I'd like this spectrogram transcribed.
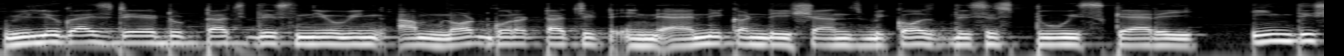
Will you guys dare to touch this new wing? I'm not gonna touch it in any conditions because this is too scary. In this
